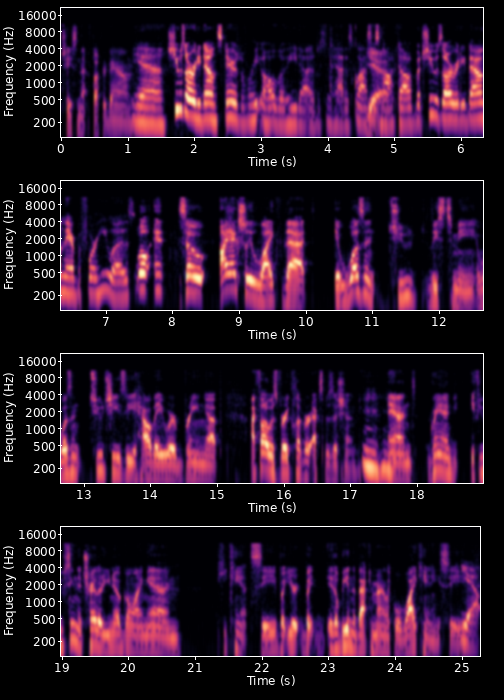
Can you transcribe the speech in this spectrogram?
chasing that fucker down. Yeah, she was already downstairs before he, although he had, had his glasses Yeah. knocked off, but she was already down there before he was. Well, and so I actually liked that it wasn't too, at least to me, it wasn't too cheesy how they were bringing up. I thought it was very clever exposition. Mm-hmm. And granted, if you've seen the trailer, you know going in he can't see, but you're but it'll be in the back of your mind like, well, why can't he see? Yeah.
